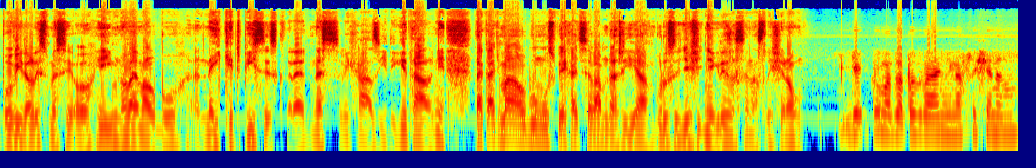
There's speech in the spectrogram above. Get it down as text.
Povídali jsme si o jejím novém albu Naked Pieces, které dnes vychází digitálně. Tak ať má album úspěch, ať se vám daří a budu se těšit někdy zase naslyšenou. Děkuji moc za pozvání, naslyšenou.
